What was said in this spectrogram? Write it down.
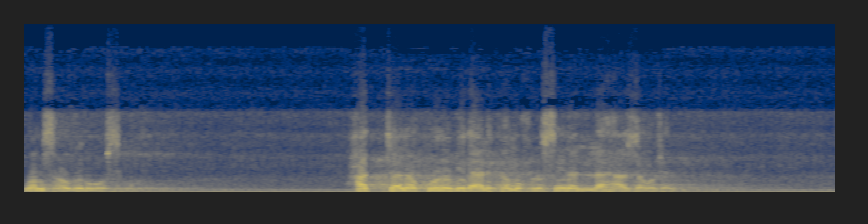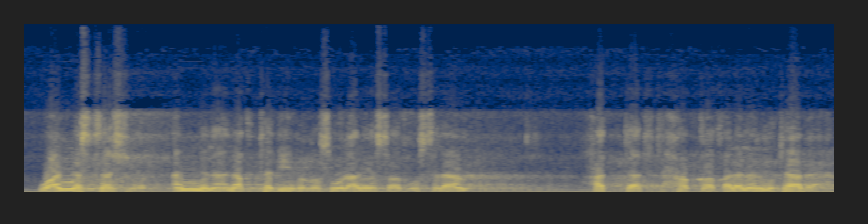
وامسحوا برؤوسكم. حتى نكون بذلك مخلصين لله عز وجل. وأن نستشعر أننا نقتدي بالرسول عليه الصلاة والسلام حتى تتحقق لنا المتابعة.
